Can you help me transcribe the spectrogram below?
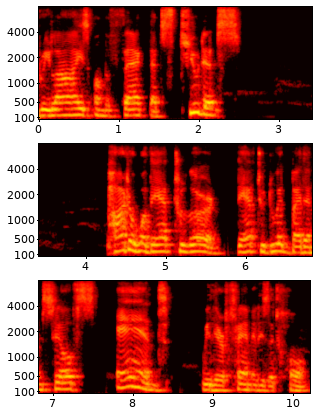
relies on the fact that students, part of what they have to learn, they have to do it by themselves and with their families at home.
